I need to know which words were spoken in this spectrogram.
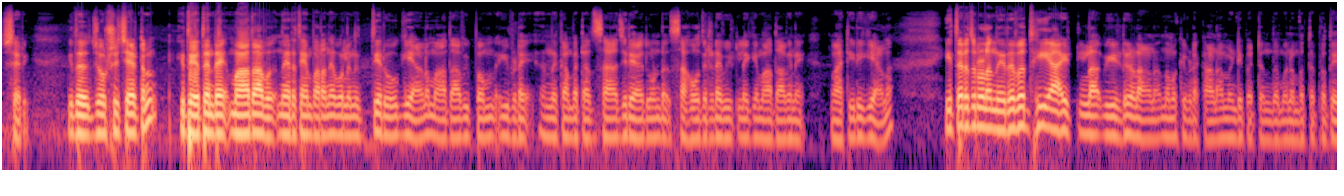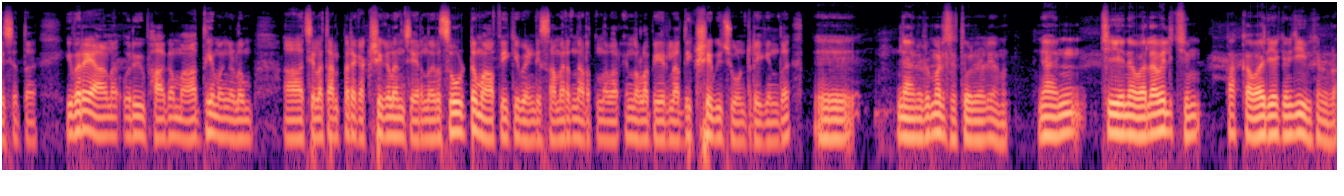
ശരി. ഇത് ജോഷി ചേട്ടൻ ഇദ്ദേഹത്തിന്റെ മാതാവ്. നേരത്തെ ഞാൻ പറഞ്ഞ പോലെ നിത്യരോഗിയാണ്. മാതാവ് ഇപ്പം ഇവിടെ നിൽക്കാൻ പറ്റാത്ത സാഹചര്യം ആയതുകൊണ്ട് സഹോദരിയുടെ വീട്ടിലേക്ക് മാതാവിനെ മാറ്റിയിരിക്കുകയാണ്. ഇത്തരത്തിലുള്ള നിരവധിയായിട്ടുള്ള വീടുകളാണ് നമുക്കിവിടെ കാണാൻ വേണ്ടി പറ്റുന്നത് മുനമ്പത്തെ പ്രദേശത്ത്. ഇവരെയാണ് ഒരു വിഭാഗം മാധ്യമങ്ങളും ചില തൽപര കക്ഷികളും ചേർന്ന് റിസോർട്ട് മാഫിയയ്ക്ക് വേണ്ടി സമരം നടത്തുന്നവർ എന്നുള്ള പേരിൽ അധിക്ഷേപിച്ചുകൊണ്ടിരിക്കുന്നത്. ഞാനൊരു മത്സ്യത്തൊഴിലാളിയാണ്. ഞാൻ ചീന വല വലിച്ചും കക്ക വാരിയൊക്കെയാണ്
